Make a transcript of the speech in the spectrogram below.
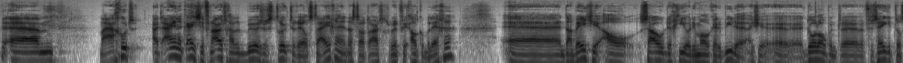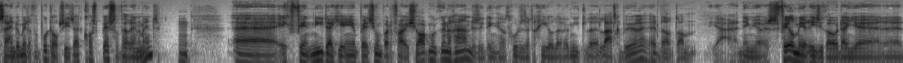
Ehm, maar ja, goed, uiteindelijk, als je vanuit gaat dat beurzen structureel stijgen, en dat is wat uitgebeurd voor elke belegger, uh, dan weet je al, zou de Giro die mogelijkheden bieden, als je uh, doorlopend uh, verzekerd wil zijn door middel van put-opties, dat kost best wel veel rendement. Hm. Ik vind niet dat je in je pensioenportefeuille short moet kunnen gaan. Dus ik denk dat het goed is dat de Giro dat ook niet laat gebeuren. Hè, want dan ja, neem je veel meer risico dan, je,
